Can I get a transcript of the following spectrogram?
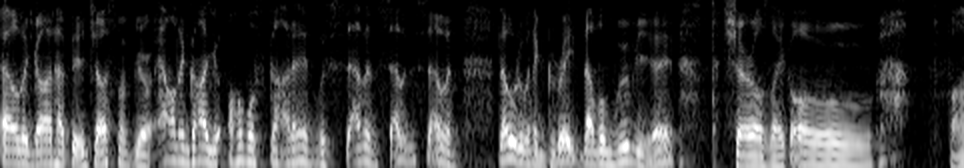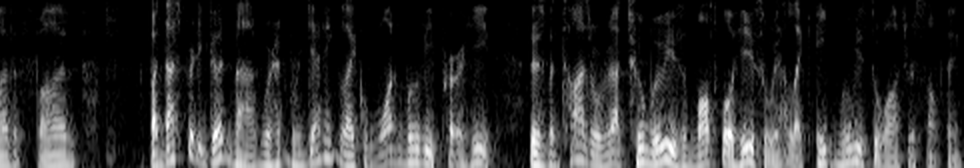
Elder God had the adjustment bureau. Elder God, you almost got in with 777. That would have been a great double movie, eh? Cheryl's like, Oh, fun, fun. But that's pretty good, man. We're, we're getting like one movie per heat. There's been times where we've had two movies in multiple heats, so we had like eight movies to watch or something.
